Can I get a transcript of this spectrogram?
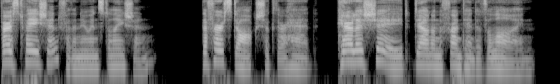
First patient for the new installation. The first doc shook their head. Careless shade down on the front end of the line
